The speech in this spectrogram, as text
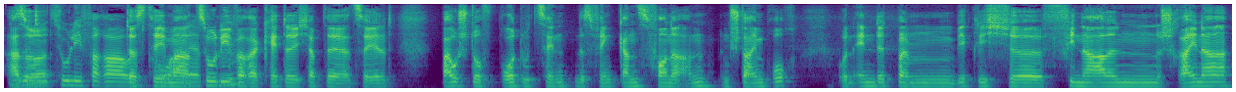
Also, also die Zulieferer. Das Thema alle. Mhm. Zuliefererkette, ich habe dir erzählt, Baustoffproduzenten, das fängt ganz vorne an im Steinbruch und endet beim wirklich äh, finalen Schreiner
